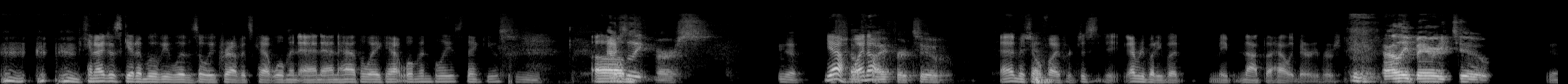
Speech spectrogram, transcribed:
can I just get a movie with Zoe Kravitz Catwoman and Anne Hathaway Catwoman, please? Thank you. Hmm. Um, Actually, Verse. yeah. yeah, Michelle why not? Pfeiffer too. And Michelle Pfeiffer, just everybody, but maybe not the Halle Berry version. Halle Berry too. Yeah.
